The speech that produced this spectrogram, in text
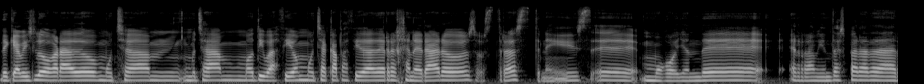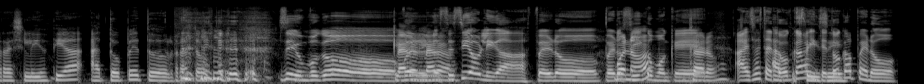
de que habéis logrado mucha, mucha motivación, mucha capacidad de regeneraros. Ostras, tenéis eh, un mogollón de herramientas para la resiliencia a tope todo el rato. sí, un poco, claro, no sé si obligadas, pero, pero sí, como que a veces te ah, toca y te toca, pero,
